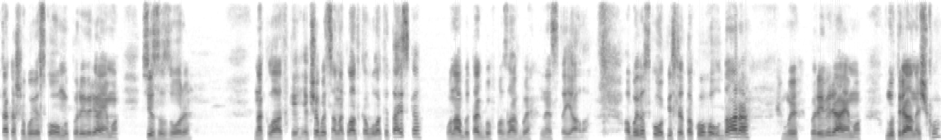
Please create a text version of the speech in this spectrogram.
Також обов'язково ми перевіряємо всі зазори, накладки. Якщо б ця накладка була китайська, вона би так би в пазах би не стояла. Обов'язково після такого удара ми перевіряємо внутряночку,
